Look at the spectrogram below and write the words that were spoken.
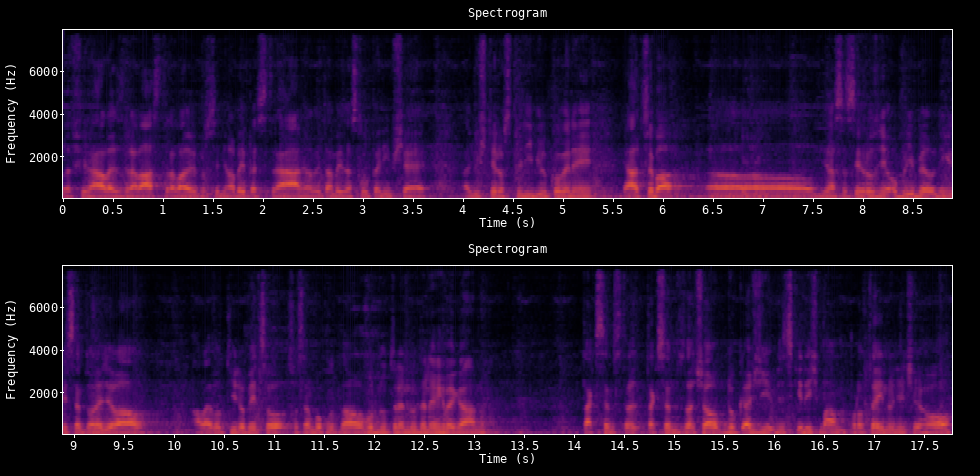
ve finále zdravá strava by prostě měla být pestrá, měla by tam být zastoupený vše, ať už ty rostlinné bílkoviny. Já třeba, uh, já jsem si hrozně oblíbil, nikdy jsem to nedělal, ale od té doby, co, co jsem ochutnal od Nutrendu ten jejich vegan, tak jsem, tak jsem začal do každý, vždycky, když mám protein do něčeho,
